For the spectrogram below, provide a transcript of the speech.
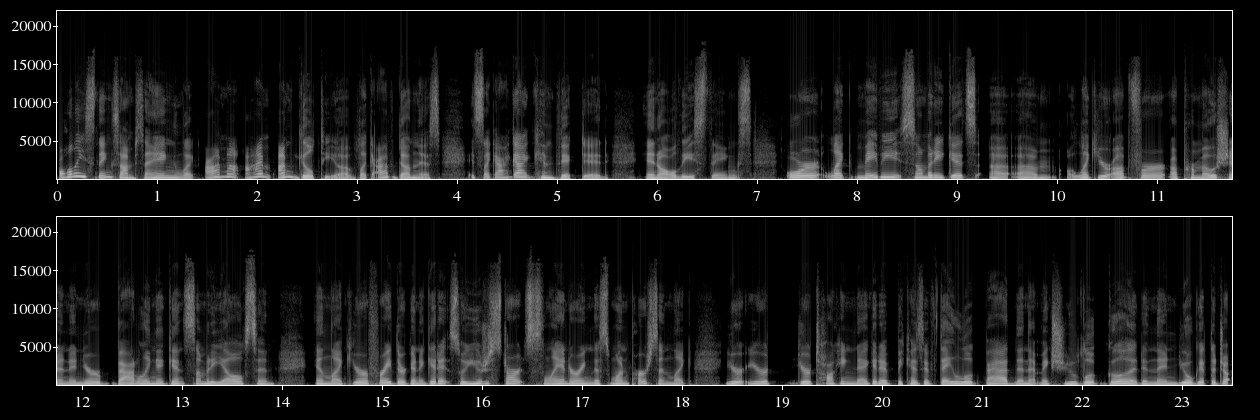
all these things I'm saying like I'm a, I'm I'm guilty of like I've done this. It's like I got convicted in all these things. Or like maybe somebody gets a, um like you're up for a promotion and you're battling against somebody else and and like you're afraid they're going to get it. So you just start slandering this one person. Like you're you're you're talking negative because if they look bad then that makes you look good and then you'll get the job.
